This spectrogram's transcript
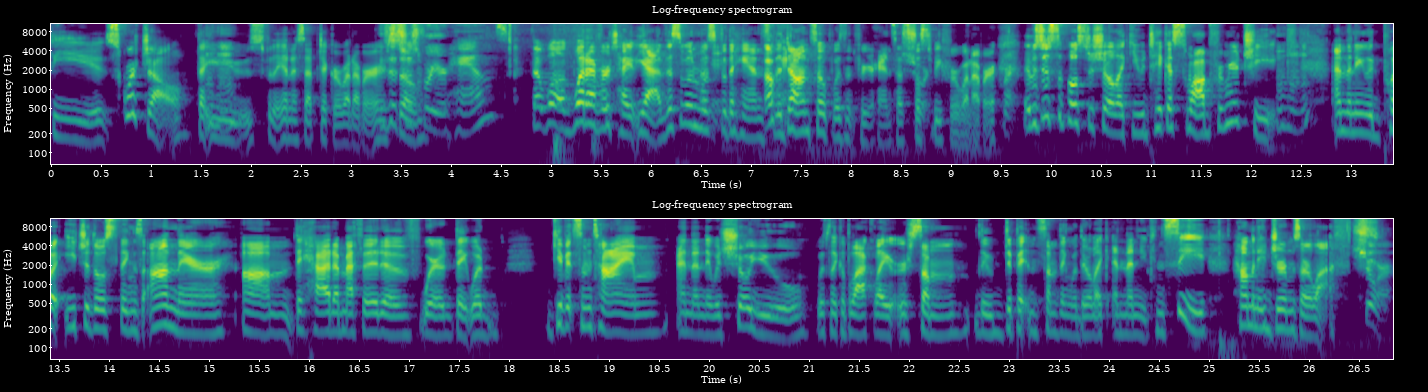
the squirt gel that you use for the antiseptic or whatever. Mm-hmm. Is this so just for your hands? that, well, whatever type. Yeah, this one was Okay. for the hands. Okay. The Dawn soap wasn't for your hands. That's supposed to be for whatever. Right. It was just supposed to show like you would take a swab from your cheek, Mm-hmm. and then you would put each of those things on there. Um, they had a method of where they would give it some time and then they would show you with like a black light or some they would dip it in something where they're like and then you can see how many germs are left Sure.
